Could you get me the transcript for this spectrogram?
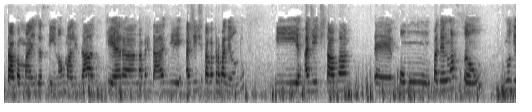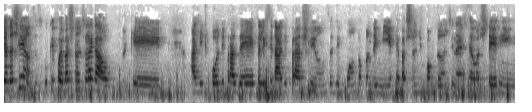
estava é, mais assim normalizado, que era na verdade a gente estava trabalhando e a gente estava é, como fazendo uma ação no Dia das Crianças, o que foi bastante legal, porque a gente pôde trazer felicidade para as crianças enquanto a pandemia, que é bastante importante, né, elas terem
